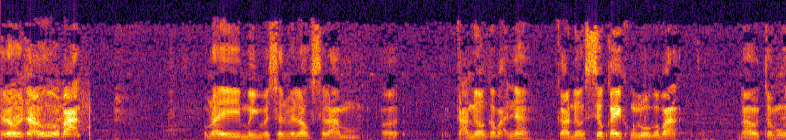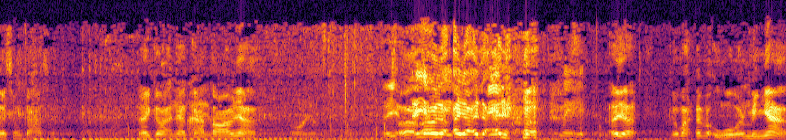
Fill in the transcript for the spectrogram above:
Hello chào các bạn. Hôm nay mình và Sơn Vlog sẽ làm ờ, cá nướng các bạn nha Cá nướng siêu cay khổng lồ các bạn Nào cho mọi người xem cá xem. Đây các bạn nha, cá to lắm nhá. Đây, Ơ, đây, ơ, đây, ây da, ây da, ây da. mẹ. Ây da, Các bạn phải ủng hộ bọn mình nhá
